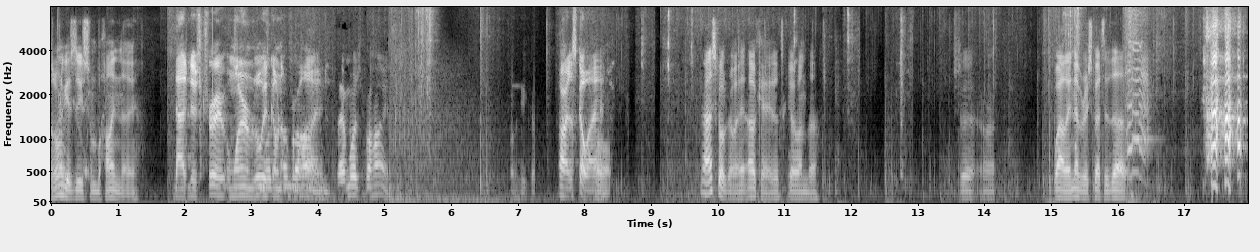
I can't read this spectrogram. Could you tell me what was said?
don't want to get Zeus from behind though. That is true, and one of them's always What's coming up from from behind. Then what's behind? Oh, Alright, let's go, eh? Oh. No, let's go go it. Okay, let's go under. Shit, alright. Wow, they never expected that.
